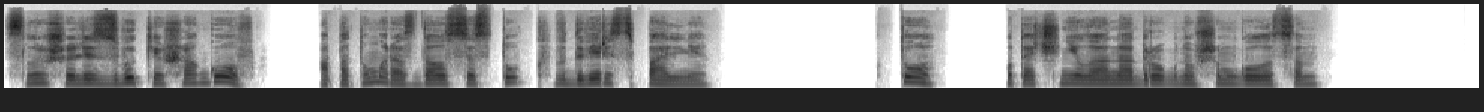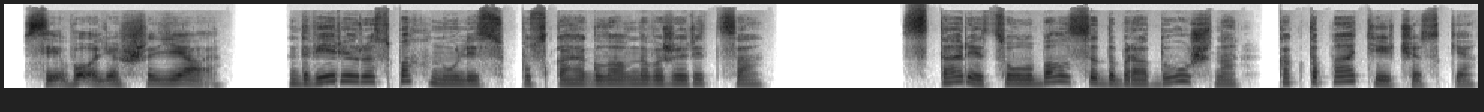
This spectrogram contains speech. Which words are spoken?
Слышались звуки шагов, а потом раздался стук в дверь спальни. «Кто?» — уточнила она дрогнувшим голосом. «Всего лишь я». Двери распахнулись, пуская главного жреца. Старец улыбался добродушно, как-то по-отечески.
